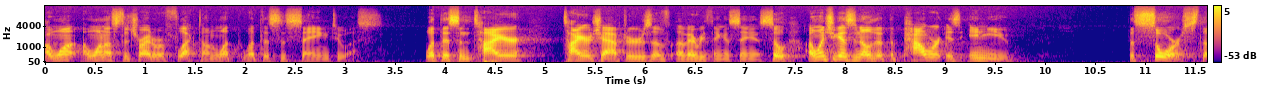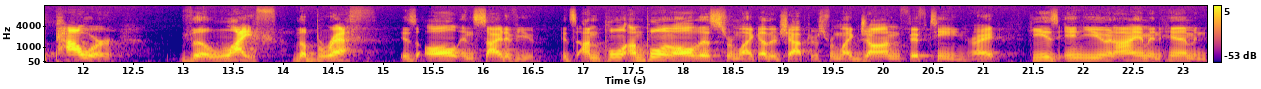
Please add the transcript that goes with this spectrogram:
I want I want us to try to reflect on what, what this is saying to us. What this entire entire chapters of, of everything is saying. So I want you guys to know that the power is in you. The source, the power, the life, the breath is all inside of you. It's, I'm, pull, I'm pulling all this from like other chapters, from like John 15, right? He is in you, and I am in him, and,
